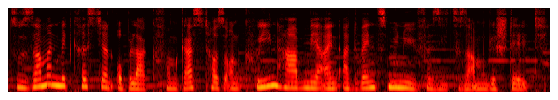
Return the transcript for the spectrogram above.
Zusammen mit Christian Oblak vom Gasthaus on Queen haben wir ein Adventsmenü für Sie zusammengestellt.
